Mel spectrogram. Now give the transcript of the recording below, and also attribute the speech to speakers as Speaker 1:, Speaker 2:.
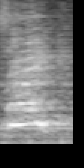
Speaker 1: Psych!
